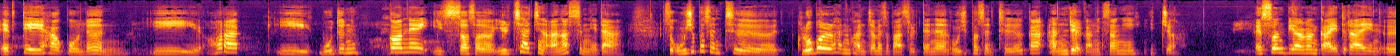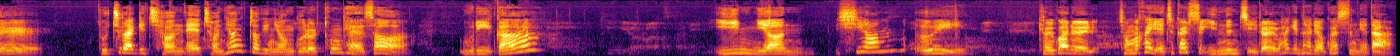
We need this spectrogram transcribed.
FDA하고는 이 허락 이 모든 건에 있어서 일치하진 않았습니다. 그래서 50% 글로벌한 관점에서 봤을 때는 50%가 안 될 가능성이 있죠. S1BR1 가이드라인을 도출하기 전에 전향적인 연구를 통해서 우리가 2년 시험의 결과를 정확하게 예측할 수 있는지를 확인하려고 했습니다.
